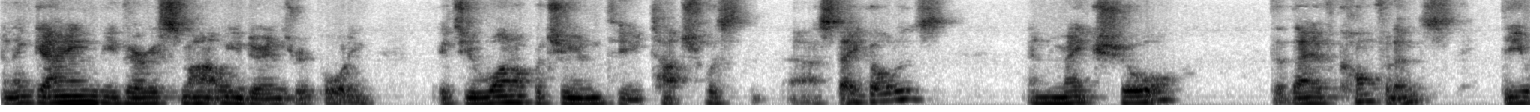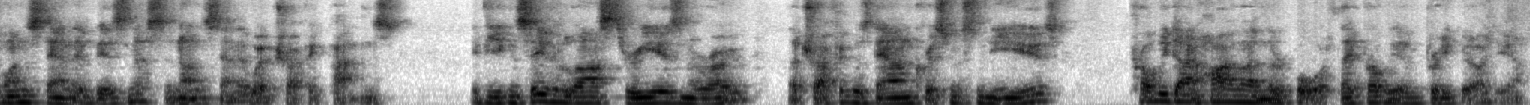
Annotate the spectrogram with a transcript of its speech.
And again, be very smart when you're doing this reporting. It's your one opportunity to touch with uh, stakeholders and make sure that they have confidence that you understand their business and understand their web traffic patterns. If you can see for the last three years in a row that traffic was down Christmas and New Year's, probably don't highlight in the report. They probably have a pretty good idea.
